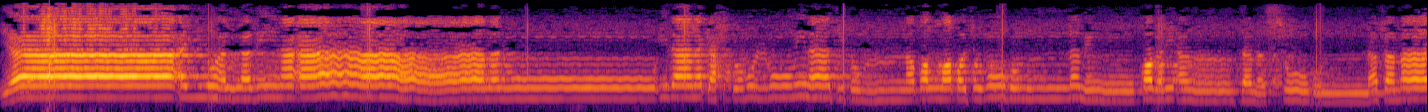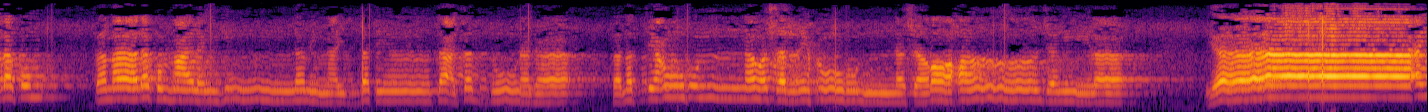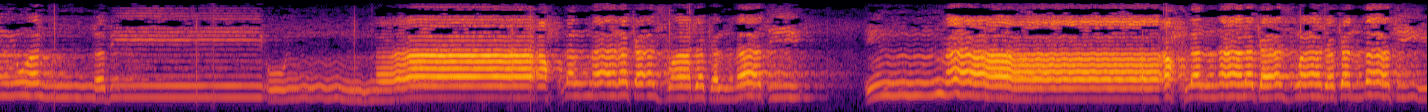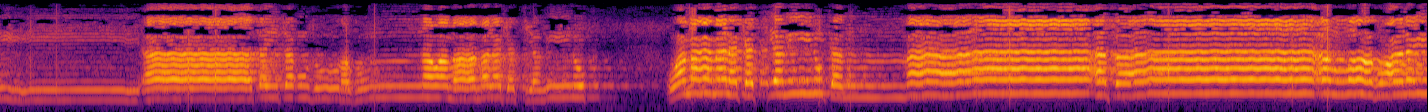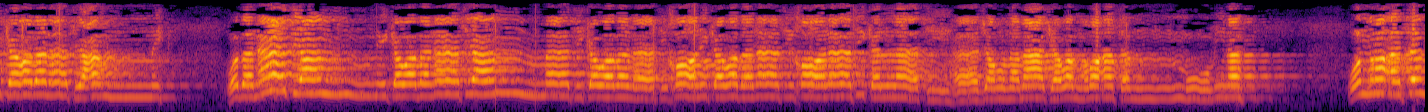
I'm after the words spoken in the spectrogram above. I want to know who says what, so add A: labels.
A: يا أيها الذين آمنوا إذا نكحتم المؤمنات ثم طلقتموهن من قبل أن تمسوهن فما لكم فما لكم عليهن من عدة تعتدونها فمتعوهن وسرحوهن سراحا جميلا. يا أيها النبي إنا أحللنا لك أزواجك التي إنا أحللنا لك أزواجك التي آتيت أجورهن وما ملكت يمينك وما ملكت يمينك مما أفاء الله عليك وبنات عمك وبنات عمك أختك وبنات عماتك وبنات خالك وبنات خالاتك التي هاجرن معك وامرأة مؤمنة وامرأة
